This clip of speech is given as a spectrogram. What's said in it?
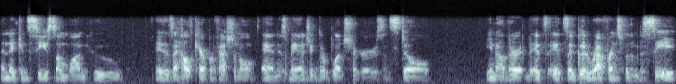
and they can see someone who is a healthcare professional and is managing their blood sugars and still, you know, they it's it's a good reference for them to see.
